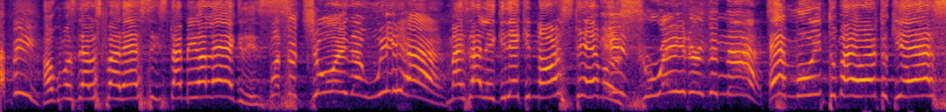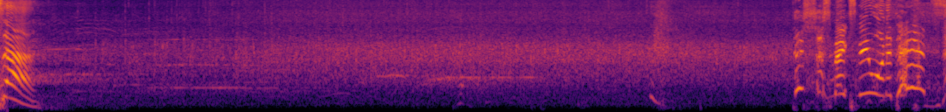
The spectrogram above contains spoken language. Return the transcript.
happy. algumas delas parecem estar meio alegres. But the joy that we have Mas a alegria que nós is temos greater than that. é muito maior do que essa. This just makes me want to dance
